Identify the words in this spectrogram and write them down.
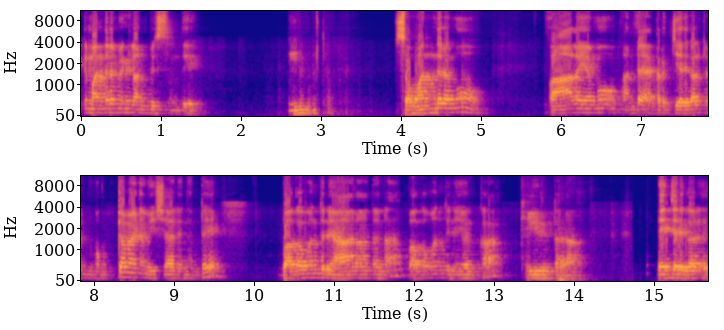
ఇది మందిరం ఎట్లా అనిపిస్తుంది? సో మందిరము ఆలయము అంటే అక్కడ జరగాల్సిన ముఖ్యమైన విషయాలు ఏంటంటే భగవంతుని ఆరాధన భగవంతుని యొక్క కీర్తన. ఏం జరగాలి?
